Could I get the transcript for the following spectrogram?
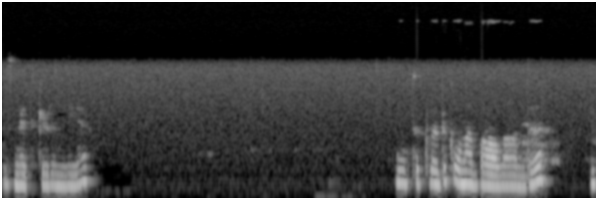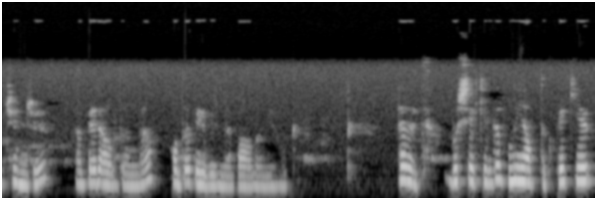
Hizmet görün diye. Bunu tıkladık ona bağlandı. Üçüncü haber aldığında o da birbirine bağlanıyor. Evet bu şekilde bunu yaptık. Peki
